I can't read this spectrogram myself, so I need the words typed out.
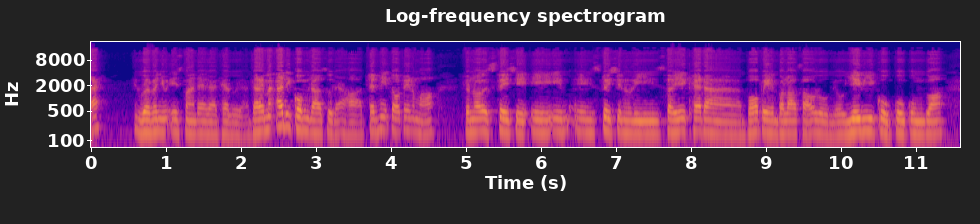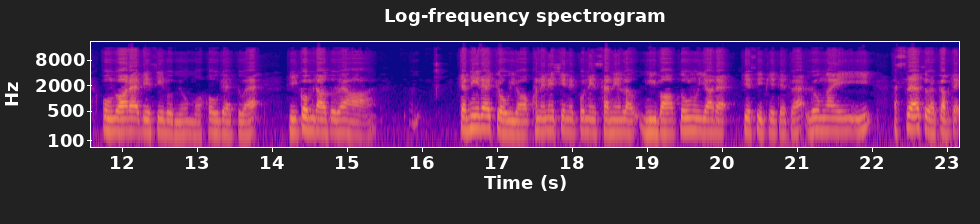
တယ် revenue expand တဲ့ထည့်လို့ရတယ်ဒါပေမဲ့အဲ့ဒီကွန်ပျူတာဆိုတဲ့ဟာတစ်နှစ်တော့တင်းမှာ ကျွန်တော်တို့ station A stationary စရိတ်ခဲတာဘောပင်ဘလာဆောက်လိုမျိုးရေးပြီးကိုကိုကုံသွားကုံသွားတဲ့ပစ္စည်းလိုမျိုးမဟုတ်တဲ့အတွက်ဒီကွန်ပျူတာဆိုတဲ့ဟာတနေ့တည်းကြော်ပြီးတော့9နှစ်10နှစ်9နှစ်10နှစ်လောက်ညီပါသုံးလို့ရတဲ့ပစ္စည်းဖြစ်တဲ့အတွက်လုပ်ငန်းဤ asset ဆိုတဲ့ capital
